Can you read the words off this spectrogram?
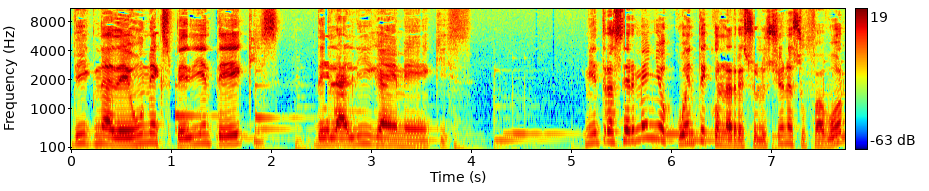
digna de un expediente X de la Liga MX. Mientras Cermeño cuente con la resolución a su favor,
